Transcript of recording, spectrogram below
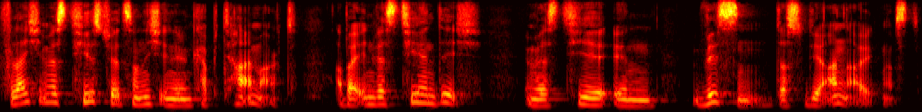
Vielleicht investierst du jetzt noch nicht in den Kapitalmarkt, aber investiere in dich. Investiere in Wissen, das du dir aneignest.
